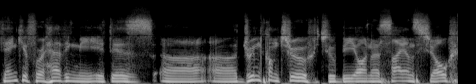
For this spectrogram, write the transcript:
Thank you for having me. It is uh, a dream come true to be on a science show.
